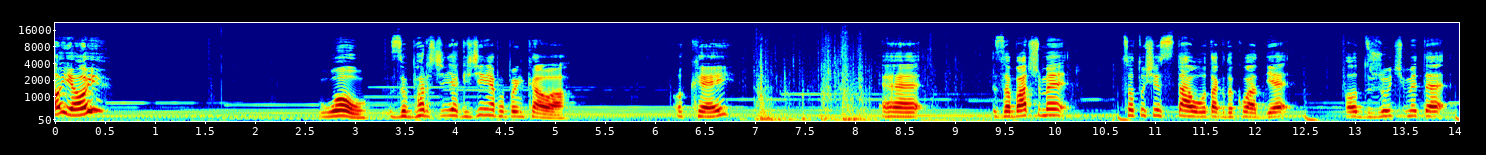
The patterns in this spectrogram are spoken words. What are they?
Oj, oj! Wow, zobaczcie jak ziemia popękała. Okej. E, Zobaczmy, co tu się stało tak dokładnie. Odrzućmy te,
